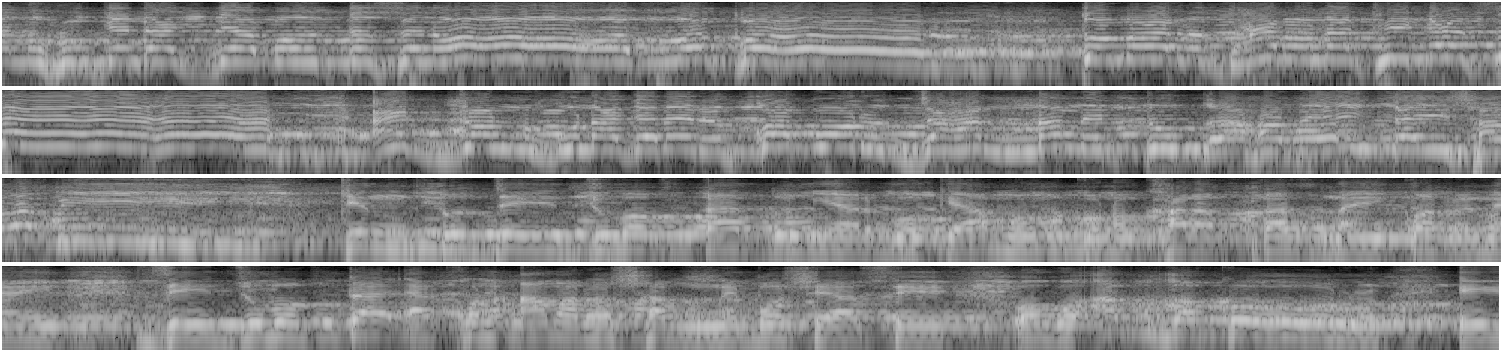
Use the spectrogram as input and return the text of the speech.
আনহুকে ডাক দিয়া বলতেছেন কিন্তু যেই যুবকটা দুনিয়ার বুকে এমন কোনো খারাপ কাজ নাই, করে নাই, যেই যুবকটা এখন আমারও সামনে বসে আছে, ওগো আবু এই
